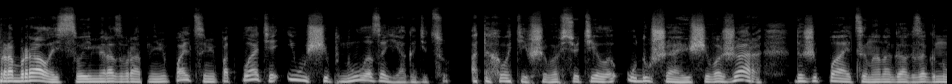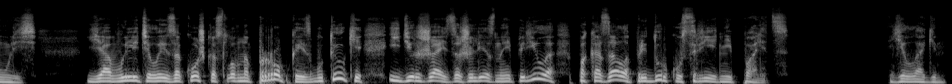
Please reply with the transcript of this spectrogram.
пробралась своими развратными пальцами под платье и ущипнула за ягодицу. От охватившего все тело удушающего жара даже пальцы на ногах загнулись. Я вылетела из окошка, словно пробка из бутылки, и, держась за железные перила, показала придурку средний палец. Елагин,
